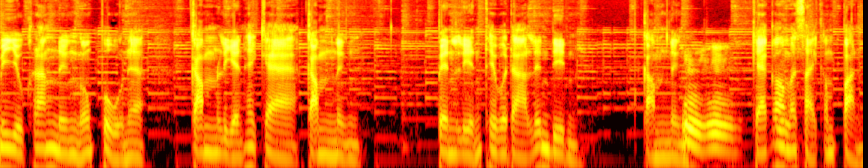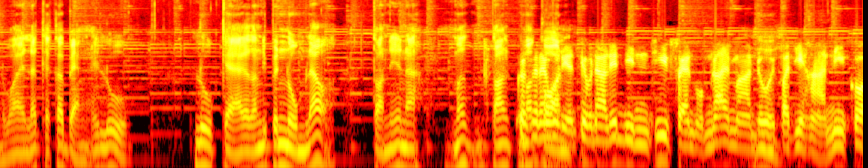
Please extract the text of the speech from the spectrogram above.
มีอยู่ครั้งหนึ่งหลวงปู่เนี่ยกำเหรียญให้แกกำหนึ่งเป็นเหรียญเทวดาเล่นดินกำหนึ่งอืมอืมแกก็เอามาใส่คำปั่นไว้แล้วแกก็แบ่งให้ลูก ลูกแกตอนนี้เป็นหนุ่มแล้ว ตอนนี้นะเมื่อตอนก็เมื่แสอดงก่อนว่าเหรียญเทวดาเล่นดินที่แฟนผมได้มาโดยอืมปาฏิหารย์นี่ก็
